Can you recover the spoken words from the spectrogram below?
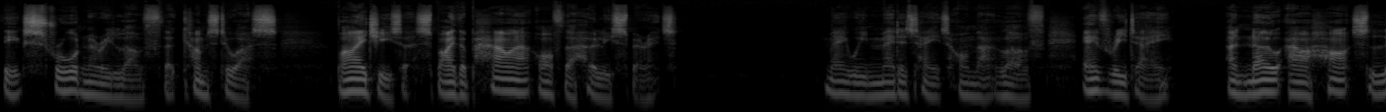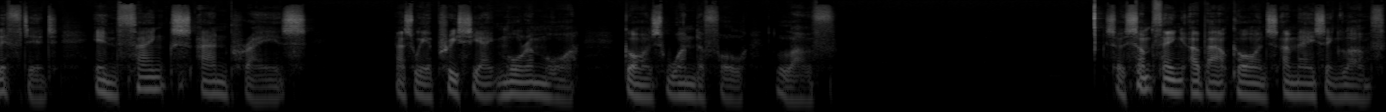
the extraordinary love that comes to us by Jesus, by the power of the Holy Spirit. May we meditate on that love every day and know our hearts lifted in thanks and praise as we appreciate more and more God's wonderful love. So, something about God's amazing love,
